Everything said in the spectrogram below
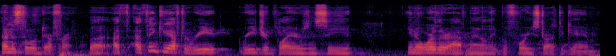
then it's a little different. But I, th- I think you have to read read your players and see, you know, where they're at mentally before you start the game.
